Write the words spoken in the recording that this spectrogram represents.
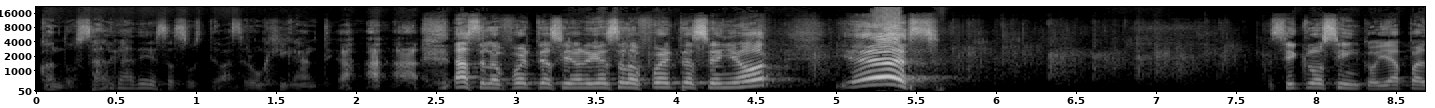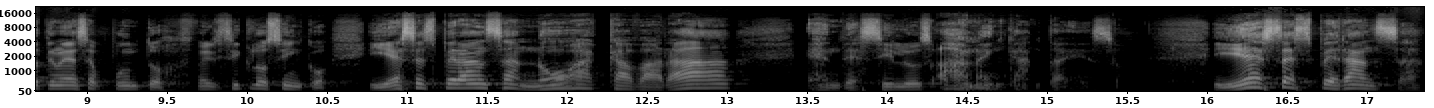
cuando salga de esas, usted va a ser un gigante. Hazlo fuerte, Señor. Hazlo fuerte, Señor. Yes. Versículo 5, ya para terminar ese punto. Versículo 5. Y esa esperanza no acabará en desilusión. Ah, me encanta eso. Y esa esperanza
